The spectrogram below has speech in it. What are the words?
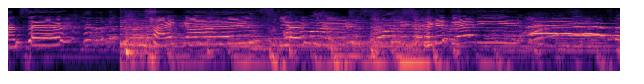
Ma'am, sir. Hi, guys. We are here. Look at Danny. Ah, so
